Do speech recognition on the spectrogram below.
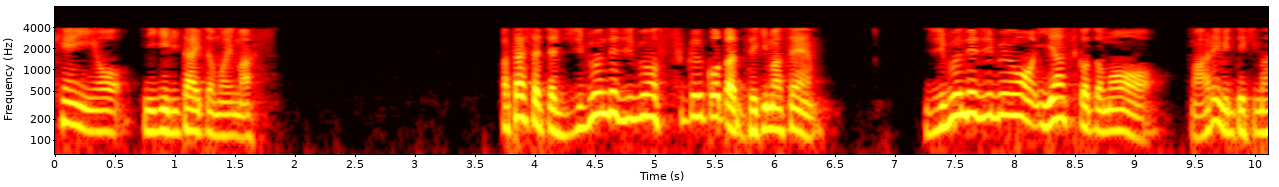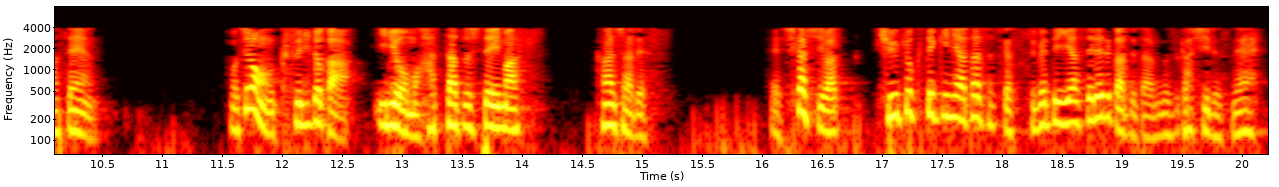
権威を握りたいと思います。私たちは自分で自分を救うことはできません。自分で自分を癒すことも、ある意味できません。もちろん薬とか医療も発達しています。感謝です。しかし、究極的に私たちが全て癒せれるかって言ったら難しいですね。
